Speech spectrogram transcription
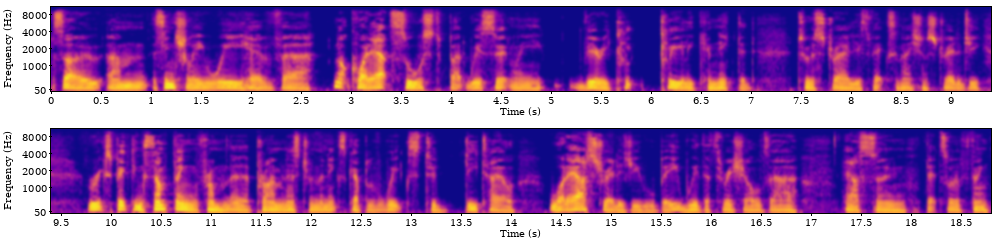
So um, essentially, we have uh, not quite outsourced, but we're certainly very cl- clearly connected to Australia's vaccination strategy. We're expecting something from the Prime Minister in the next couple of weeks to detail what our strategy will be, where the thresholds are, how soon, that sort of thing.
